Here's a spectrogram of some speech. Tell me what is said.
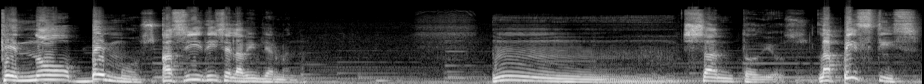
que no vemos. Así dice la Biblia, hermano. Mm, santo Dios. La pistis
